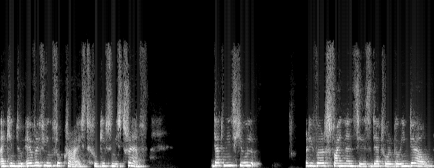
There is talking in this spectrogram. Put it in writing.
I can do everything through Christ who gives me strength. That means He will reverse finances that were going down.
